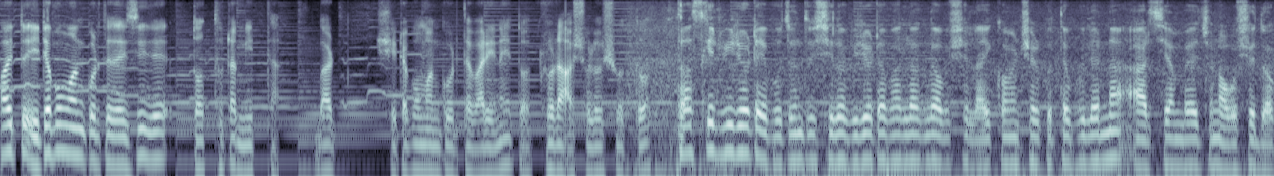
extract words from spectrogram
হয়তো এটা প্রমাণ করতে চাইছি যে তথ্যটা মিথ্যা। বাট সেটা প্রমাণ করতে পারি নাই, তথ্যটা আসলেও সত্য। তো আজকের ভিডিওটা এ পর্যন্তই ছিল। ভিডিওটা ভালো লাগলে অবশ্যই লাইক কমেন্ট শেয়ার করতে ভুলেন না। আর সিয়াম ভাইয়ের জন্য অবশ্যই দোয়া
